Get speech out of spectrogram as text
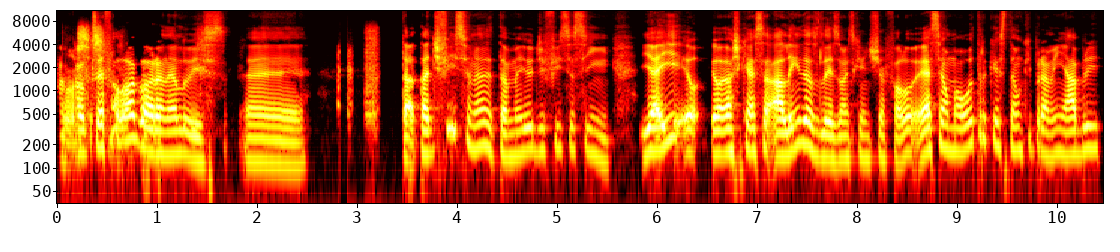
Foi o que você falou agora, né, Luiz? É... Tá, tá difícil, né? Tá meio difícil assim. E aí, eu, eu acho que essa, além das lesões que a gente já falou, essa é uma outra questão que para mim abre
